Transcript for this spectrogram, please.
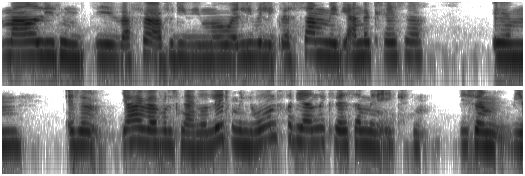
meget ligesom det var før, fordi vi må jo alligevel ikke være sammen med de andre klasser. Øhm, altså, jeg har i hvert fald snakket lidt med nogen fra de andre klasser, men ikke sådan, ligesom vi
